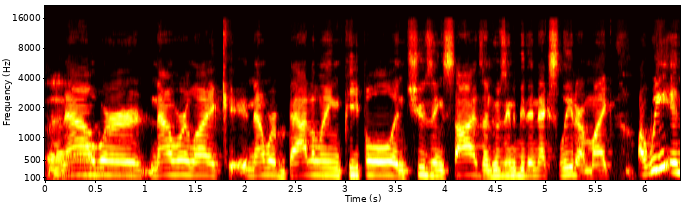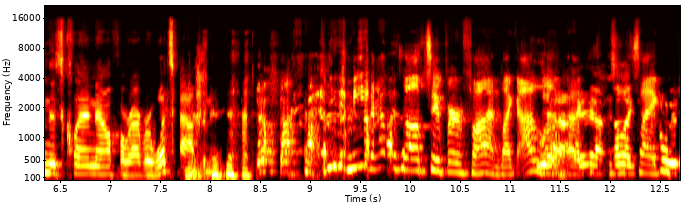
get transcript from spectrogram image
Uh, Now we're now we're like now we're battling people and choosing sides on who's going to be the next leader. I'm like, are we in this clan now forever? What's happening? to me, that was all super fun. Like I love that. yeah. It was I'm like it was-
